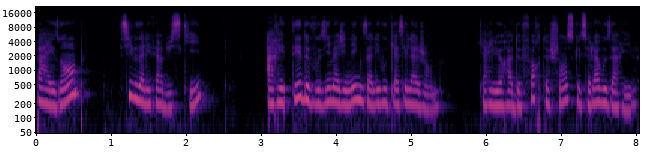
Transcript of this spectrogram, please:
Par exemple, si vous allez faire du ski, arrêtez de vous imaginer que vous allez vous casser la jambe, car il y aura de fortes chances que cela vous arrive.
